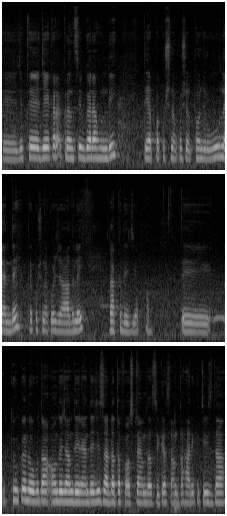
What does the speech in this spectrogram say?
ਤੇ ਜਿੱਥੇ ਜੇਕਰ ਕਰੰਸੀ ਵਗੈਰਾ ਹੁੰਦੀ, ਤੇ ਆਪਾਂ ਕੁਛ ਨਾ ਕੁਛ ਉੱਥੋਂ ਜ਼ਰੂਰ ਲੈਂਦੇ ਤੇ ਕੁਛ ਨਾ ਕੁਛ ਯਾਦ ਲਈ ਰੱਖਦੇ ਜੀ ਆਪਾਂ। ਤੇ ਕਿਉਂਕਿ ਲੋਕ ਤਾਂ ਆਉਂਦੇ ਜਾਂਦੇ ਰਹਿੰਦੇ ਜੀ, ਸਾਡਾ ਤਾਂ ਫਸਟ ਟਾਈਮ ਦਾ ਸੀਗਾ, ਸਾਨੂੰ ਤਾਂ ਹਰ ਇੱਕ ਚੀਜ਼ ਦਾ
